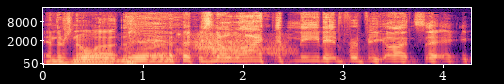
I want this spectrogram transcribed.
and there's no Oh uh, there's no line needed for Beyonce.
